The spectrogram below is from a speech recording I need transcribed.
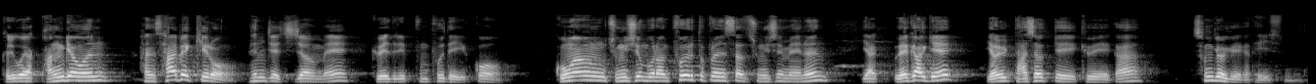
그리고 약 반경은 한 400km 현재 지점에 교회들이 분포되어 있고 공항 중심으로 한 푸에르토 프란스사 중심에는 약 외곽에 15개의 교회가 성결교회가 되어 있습니다.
